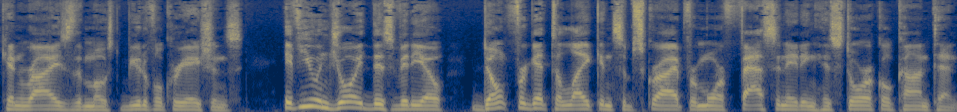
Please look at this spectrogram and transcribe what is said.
can rise the most beautiful creations. If you enjoyed this video, don't forget to like and subscribe for more fascinating historical content.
